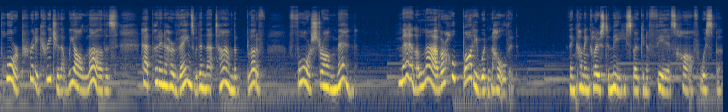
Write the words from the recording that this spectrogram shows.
poor pretty creature that we all love has had put into her veins within that time the blood of four strong men. Man alive, her whole body wouldn't hold it. Then, coming close to me, he spoke in a fierce half whisper.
